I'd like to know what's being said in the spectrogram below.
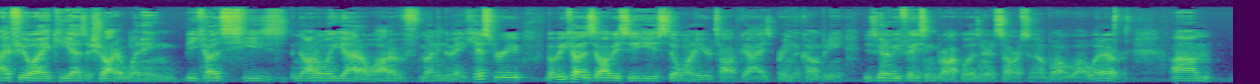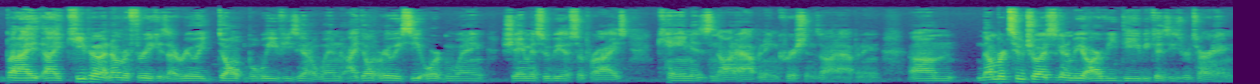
I feel like he has a shot at winning because he's not only got a lot of Money in the Bank history, but because obviously he is still one of your top guys in the company. He's going to be facing Brock Lesnar at SummerSlam, blah, blah, blah, whatever. Um, but I, I keep him at number three because I really don't believe he's going to win. I don't really see Orton winning. Sheamus would be a surprise. Kane is not happening. Christian's not happening. Um, number two choice is going to be RVD because he's returning.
